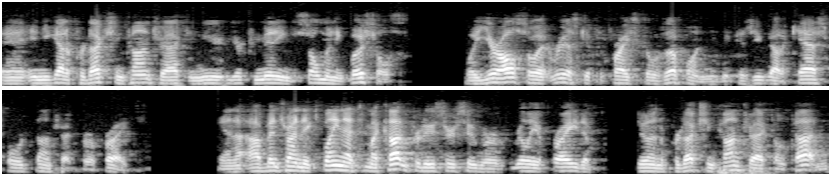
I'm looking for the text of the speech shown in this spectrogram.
and, and you got a production contract and you're, you're committing to so many bushels, well, you're also at risk if the price goes up on you because you've got a cash forward contract for a price. And I've been trying to explain that to my cotton producers who were really afraid of doing a production contract on cotton.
